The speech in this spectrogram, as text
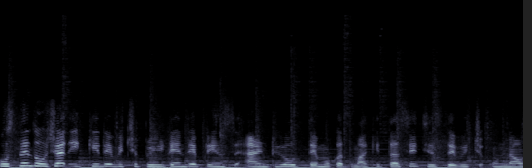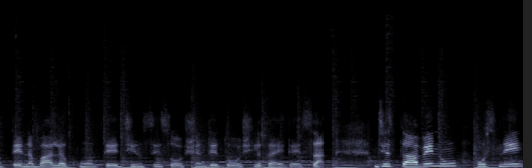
ਉਸਨੇ 2021 ਦੇ ਵਿੱਚ ਬ੍ਰਿਟੇਨ ਦੇ ਪ੍ਰਿੰਸ ਐਂਟੀਓ ਉੱਤੇ ਮੁਕੱਦਮਾ ਕੀਤਾ ਸੀ, ਜਿਸ ਦੇ ਵਿੱਚ ਉਹਨਾਂ ਉੱਤੇ ਨਾਬਾਲਗ ਹੋਣ ਤੇ ਜਿਨਸੀ ਸ਼ੋਸ਼ਣ ਦੇ ਦੋਸ਼ ਲਗਾਏ ਗਏ ਸਨ। ਜਿਸ ਦਾਅਵੇ ਨੂੰ ਉਸਨੇ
